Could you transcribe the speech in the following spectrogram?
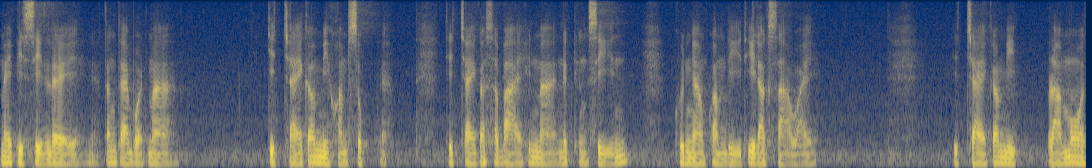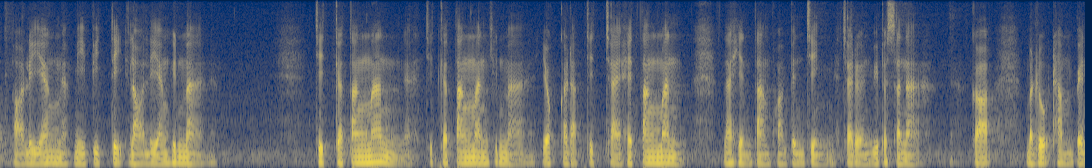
ไม่ผิดศีลเลยนะตั้งแต่บวชมา จิตใจก็มีความสุขนะจิตใจก็สบายขึ้นมานึกถึงศีล คุณงามความดีที่รักษาไว้ จิตใจก็มีปราโมทหล่อเลี้ยงนะมีปิติหล่อเลี้ยงขึ้นมานะจิตก็ตั้งมั่นนะจิตก็ตั้งมั่นขึ้นมา ยกกระดับจิตใจให้ตั้งมั่น และเห็นตามความเป็นจริงจเจริญวิปัสสนา ก็บรรลุธรรมเป็น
